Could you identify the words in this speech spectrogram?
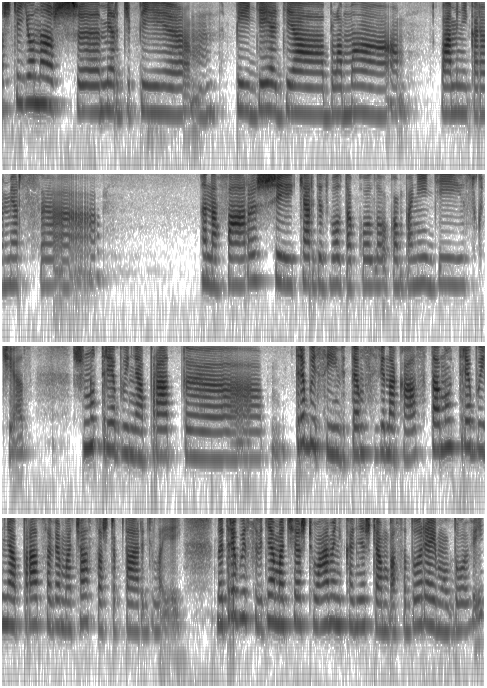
știi, eu n-aș merge pe pe ideea de a blama oamenii care au mers uh, în afară și chiar dezvoltă acolo companii de succes. Și nu trebuie neapărat, uh, trebuie să invităm să vină acasă, dar nu trebuie neapărat să avem această așteptare de la ei. Noi trebuie să vedem acești oameni ca niște ambasadori ai Moldovei,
